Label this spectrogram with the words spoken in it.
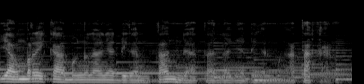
yang mereka mengenalnya dengan tanda-tandanya dengan mengatakan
